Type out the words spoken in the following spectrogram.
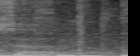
Courier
